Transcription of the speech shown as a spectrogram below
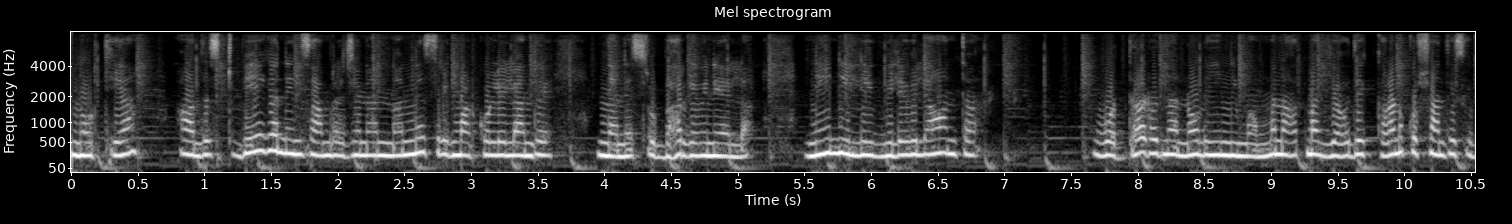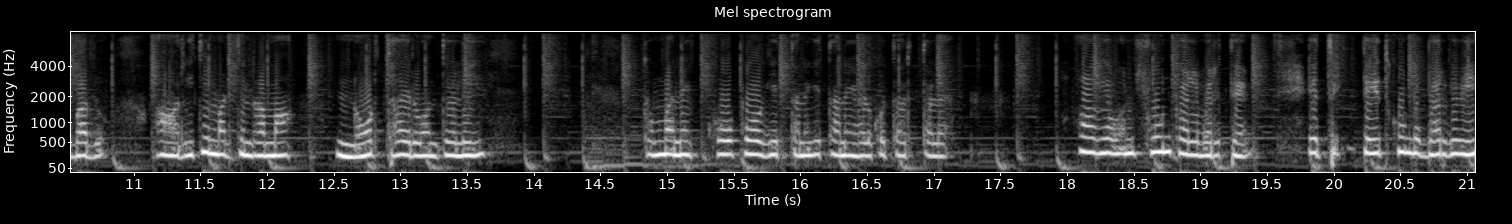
ನೋಡ್ತೀಯಾ? ಆದಷ್ಟು ಬೇಗ ನಿನ್ನ ಸಾಮ್ರಾಜ್ಯನ ನನ್ನ ಹೆಸ್ರಿಗೆ ಮಾಡ್ಕೊಳ್ಳಿಲ್ಲ ಅಂದರೆ ನನ್ನ ಹೆಸರು ಭಾರ್ಗವಿನೇ ಅಲ್ಲ. ನೀನು ಇಲ್ಲಿ ವಿಲವಿಲ ಅಂತ. ಒದ್ದಾಡೋದನ್ನ ನೋಡಿ ನಿಮ್ಮ ಅಮ್ಮನ ಆತ್ಮ ಯಾವುದೇ ಕಾರಣಕ್ಕೂ ಶಾಂತಿ ಸಿಗಬಾರ್ದು. ಆ ರೀತಿ ಮಾಡ್ತೀನಿ ರಮ್ಮ ನೋಡ್ತಾ ಇರು ಅಂತೇಳಿ ತುಂಬಾ ಕೋಪವಾಗಿ ತನಗೆ ತಾನೇ ಹೇಳ್ಕೊತಾ ಇರ್ತಾಳೆ. ಆಗ ಒಂದು ಫೋನ್ ಕಾಲ್ ಬರುತ್ತೆ. ಎತ್ತಿ ತೆಗೆದುಕೊಂಡು ಭಾರ್ಗವಿ,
